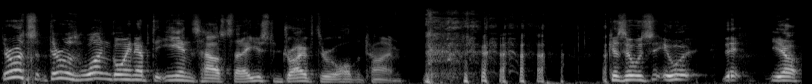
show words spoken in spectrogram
there was there was one going up to Ian's house that I used to drive through all the time. Because it was it was that you know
